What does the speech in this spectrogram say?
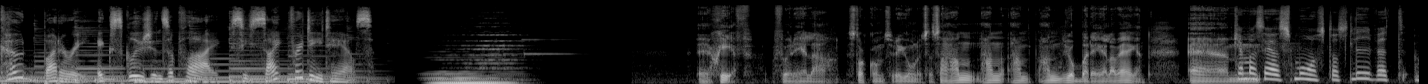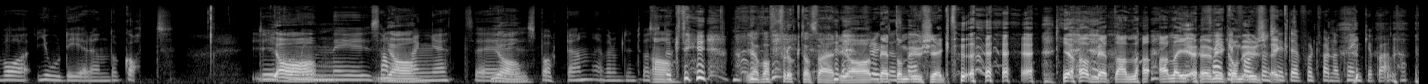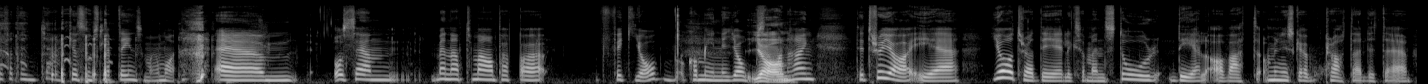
Code BUTTERY. Exclusions apply. See site for details. eh, chef för hela Stockholmsregionen. Så han, han, han, han jobbade hela vägen. Ehm, Kan man säga att småstadslivet var, gjorde er ändå gott? Du Ja, kom in i sammanhanget, eh, ja. sporten, även om du inte var så Ja. duktig. Jag var fruktansvärd. Jag har bett om ursäkt. jag har bett alla, alla i Säkert om folk som ursäkt. sitter fortfarande och tänker på att det var den jäkeln som släppte in så många mål. Ehm, och sen, men att mamma och pappa fick jobb och kom in i jobbsammanhang. Det tror jag är, jag tror att det är liksom en stor del av att, om vi nu ska prata lite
